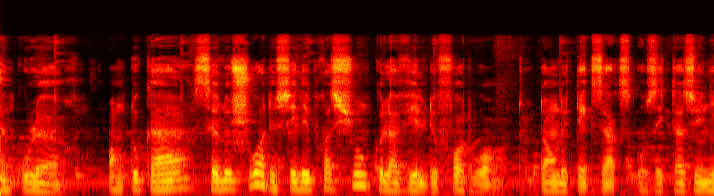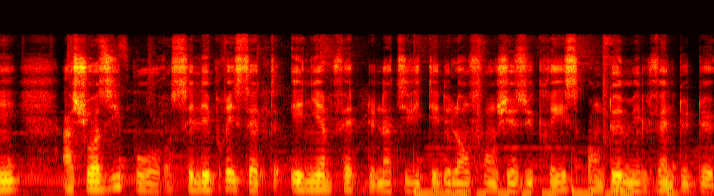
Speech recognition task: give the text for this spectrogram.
en couleur. En tout cas, c'est le choix de célébration que la ville de Fort Worth, dans le Texas aux États-Unis, a choisi pour célébrer cette énième fête de nativité de l'enfant Jésus-Christ en 2022.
